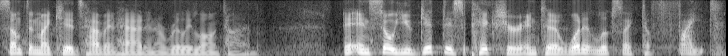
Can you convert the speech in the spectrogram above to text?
something my kids haven't had in a really long time. And so you get this picture into what it looks like to fight.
